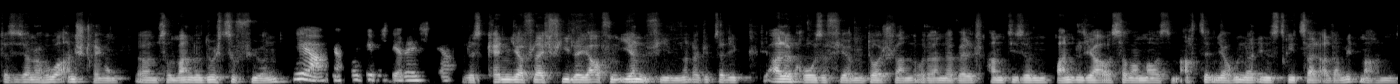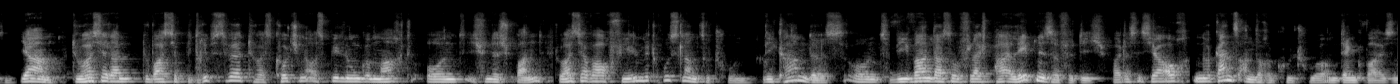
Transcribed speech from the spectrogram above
das ist ja eine hohe Anstrengung, ähm, so einen Wandel durchzuführen. Ja, ja da gebe ich dir recht. Ja. Und das kennen ja vielleicht viele ja auch von ihren Firmen. Ne? Da gibt es ja die, die, alle große Firmen in Deutschland oder in der Welt haben diesen Wandel ja aus, sagen wir mal, aus dem 18. Jahrhundert Industriezeitalter mitmachen müssen. Ja, du hast ja dann, du warst ja Betriebswirt, du hast Coaching-Ausbildung gemacht und ich finde es spannend. Du hast ja aber auch viel mit Russland zu tun. Wie kam das und wie waren da so vielleicht ein paar Erlebnisse für dich? Weil das ist ja auch eine ganz andere Kultur und Denkweise. Denkweise,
